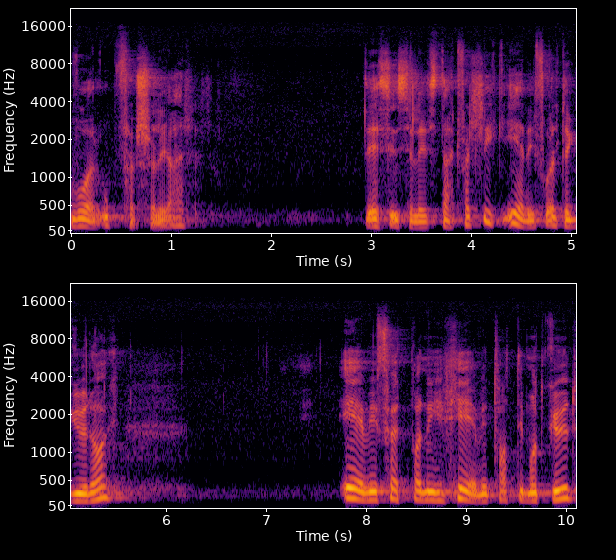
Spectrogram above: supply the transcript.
vår oppførsel å gjøre. Det syns jeg er litt sterkt. For slik er det i forhold til Gud òg. Er vi født på ny, har vi tatt imot Gud,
